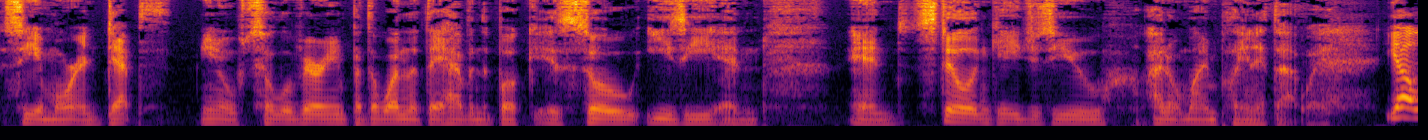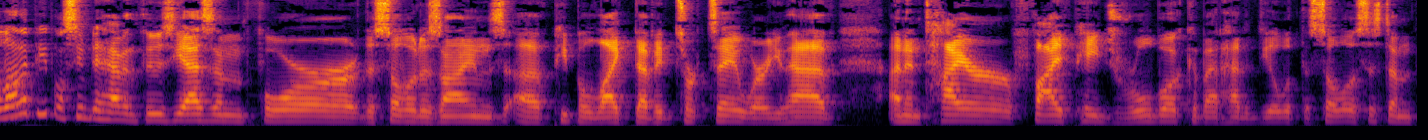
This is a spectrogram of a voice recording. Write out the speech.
see a more in depth, you know, solo variant, but the one that they have in the book is so easy and, and still engages you. I don't mind playing it that way. Yeah, a lot of people seem to have enthusiasm for the solo designs of people like David Turczi, where you have an entire five page rulebook about how to deal with the solo system.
